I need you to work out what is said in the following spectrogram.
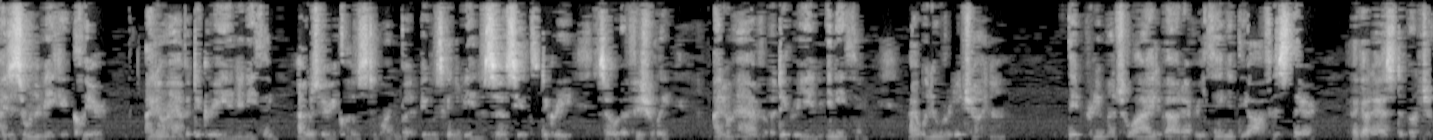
I just want to make it clear I don't have a degree in anything. I was very close to one, but it was going to be an associate's degree. So officially, I don't have a degree in anything. I went over to China. They pretty much lied about everything at the office there. I got asked a bunch of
